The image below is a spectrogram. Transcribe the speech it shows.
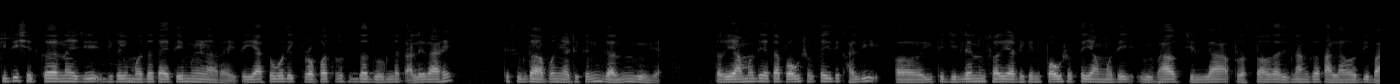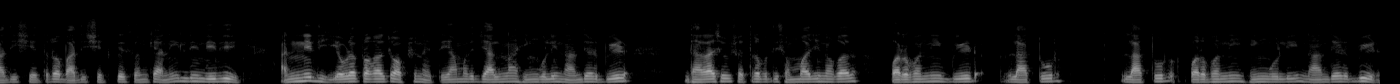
किती शेतकऱ्यांना याची जी काही मदत आहे ते मिळणार आहे. तर यासोबत एक प्रपत्रसुद्धा जोडण्यात आलेलं आहे. ते सुद्धा आपण या ठिकाणी जाणून घेऊया. तर यामध्ये आता पाहू शकता इथे खाली इथे जिल्ह्यानुसार या ठिकाणी पाहू शकता यामध्ये विभाग जिल्हा प्रस्तावाचा दिनांक कालावधी बाधित क्षेत्र बाधित शेतकरी संख्या आणि निधी आणि निधी एवढ्या प्रकारचे ऑप्शन आहेत. यामध्ये जालना हिंगोली नांदेड बीड धाराशिव छत्रपती संभाजीनगर परभणी बीड लातूर लातूर परभणी हिंगोली नांदेड बीड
